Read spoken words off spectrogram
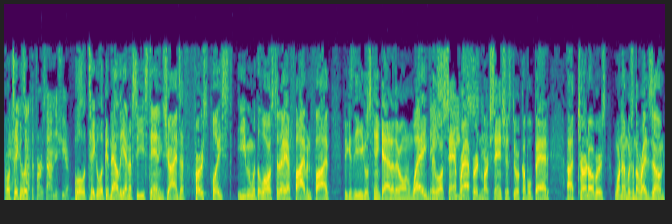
Well, and take a look. Not the first time this year. Well, take a look at now the NFC standings. Giants at first place, even with the loss today, at five and five, because the Eagles can't get out of their own way. They, They- lost Sam Eagles Bradford. Mark Sanchez threw a couple bad uh, turnovers. One of them was in the red zone.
